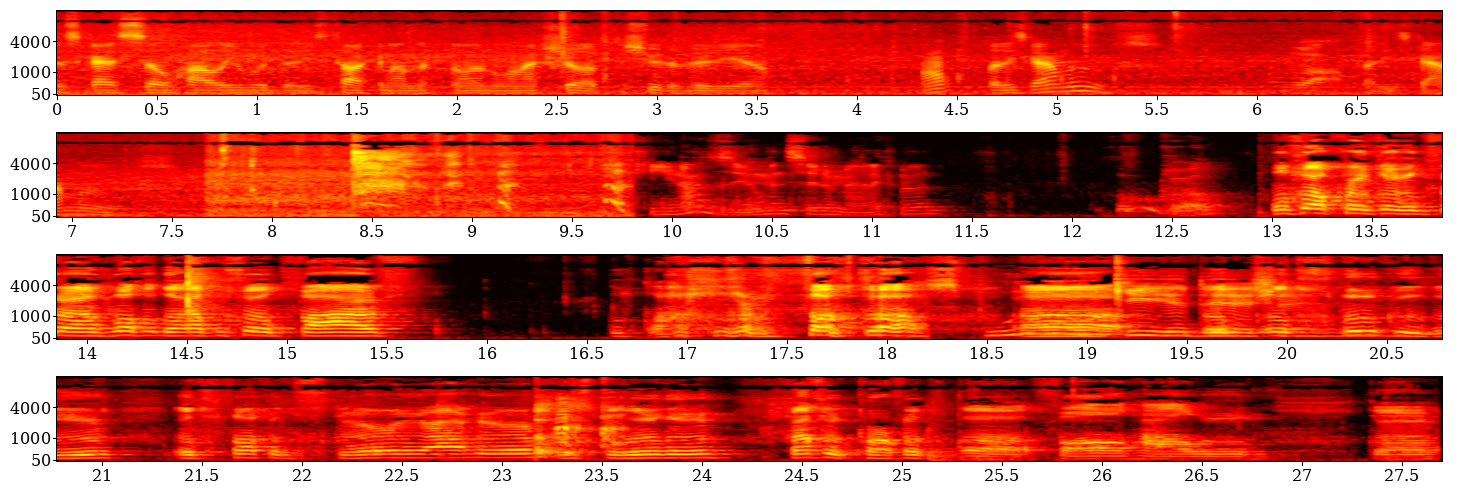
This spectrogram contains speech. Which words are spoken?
This guy's so Hollywood that he's talking on the phone when I show up to shoot a video. Oh, but he's got moves. Yeah. But he's got moves. Can you not zoom in cinematic mode? Ooh, bro. What's up, Crazy fans? Welcome to episode 5. These glasses are fucked up. Spooky Uh, edition. It's, it's spooky, dude. It's fucking scary out here. It's gloomy. It's actually perfect uh, fall Halloween day.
